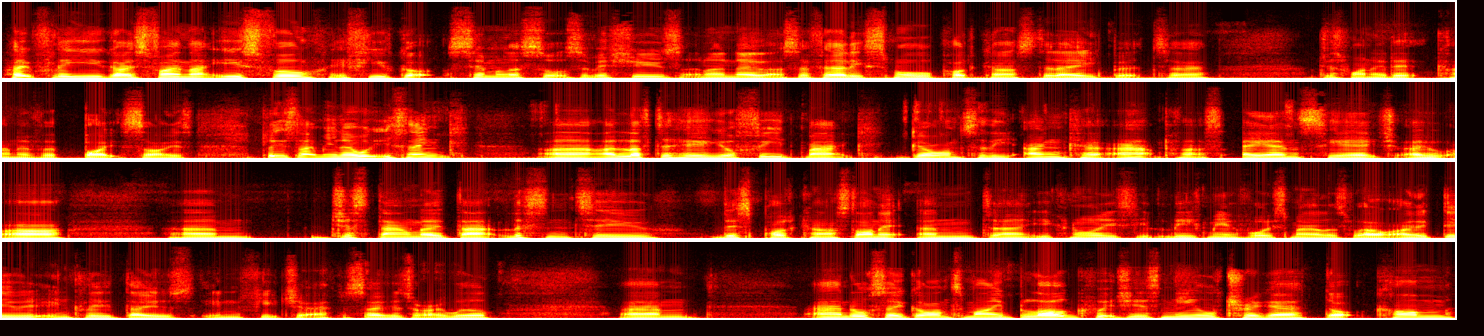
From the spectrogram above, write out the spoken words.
Hopefully, you guys find that useful if you've got similar sorts of issues. And I know that's a fairly small podcast today, but uh, just wanted it kind of a bite size. Please let me know what you think. Uh, I'd love to hear your feedback. Go onto the Anchor app, that's A N C H O R. Um, just download that, listen to this podcast on it, and uh, you can always leave me a voicemail as well. I do include those in future episodes, or I will. Um, and also go onto my blog, which is neiltrigger.com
